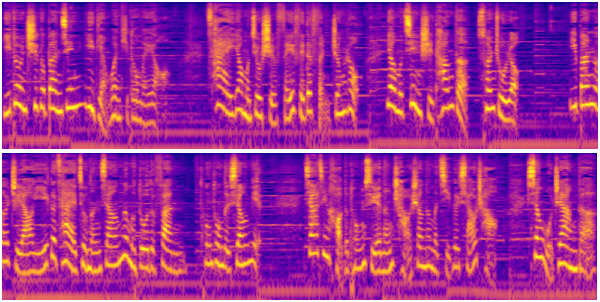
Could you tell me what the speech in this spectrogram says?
一顿吃个半斤一点问题都没有。菜要么就是肥肥的粉蒸肉，要么尽是汤的汆猪肉。一般呢，只要一个菜就能将那么多的饭通通的消灭。家境好的同学能炒上那么几个小炒，像我这样的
